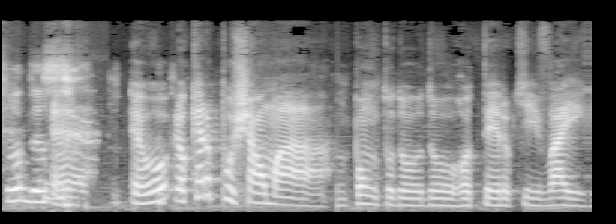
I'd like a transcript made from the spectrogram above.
Foda-se. É, eu, eu quero puxar uma, um ponto do, do roteiro que vai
